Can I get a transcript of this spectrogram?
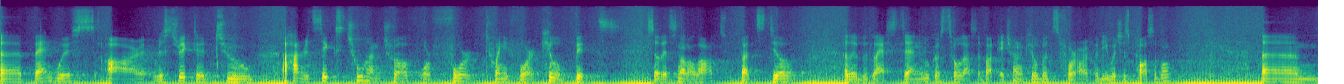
uh, bandwidths are are restricted to 106, 212, or 424 kilobits. So that's not a lot, but still a little bit less than Lucas told us about 800 kilobits for RFID, which is possible. Um,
